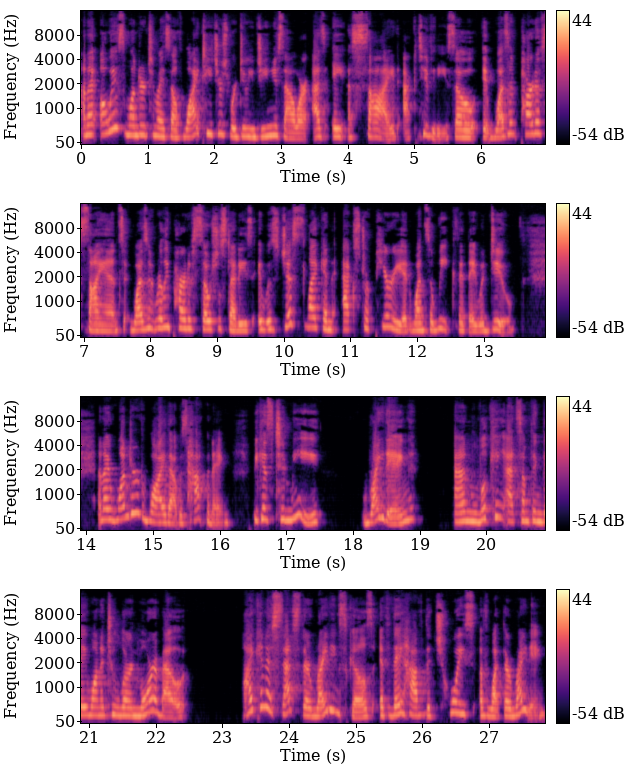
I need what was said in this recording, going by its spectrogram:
And I always wondered to myself why teachers were doing Genius Hour as a aside activity. So it wasn't part of science. It wasn't really part of social studies. It was just like an extra period once a week that they would do. And I wondered why that was happening because to me, writing and looking at something they wanted to learn more about I can assess their writing skills if they have the choice of what they're writing.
